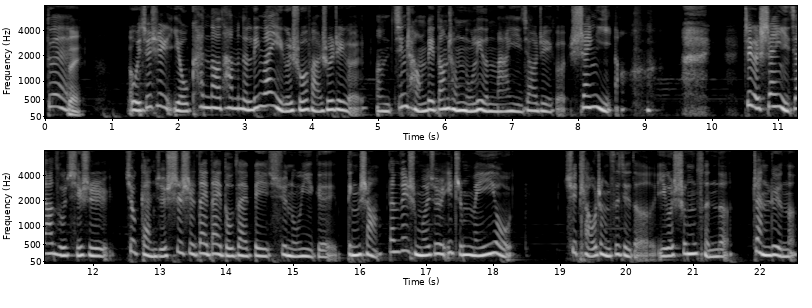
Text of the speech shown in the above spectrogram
对对，我就是有看到他们的另外一个说法，说这个嗯，经常被当成奴隶的蚂蚁叫这个山蚁啊。这个山蚁家族其实就感觉世世代代都在被蓄奴蚁给盯上，但为什么就是一直没有去调整自己的一个生存的战略呢？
